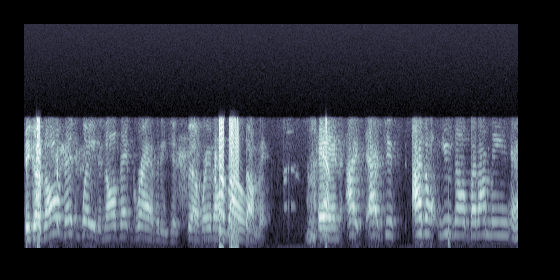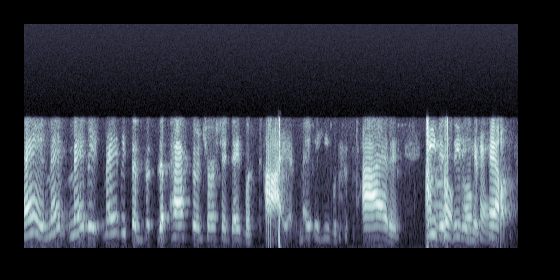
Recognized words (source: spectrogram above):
Because all that weight and all that gravity just fell right on Come his on. stomach. And I, I just, I don't, you know, but I mean, hey, maybe, maybe, maybe the the pastor in church that day was tired. Maybe he was tired and he just Oh, needed his help.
